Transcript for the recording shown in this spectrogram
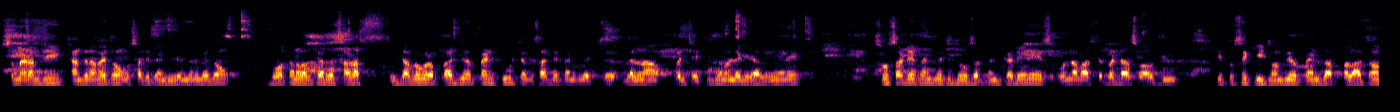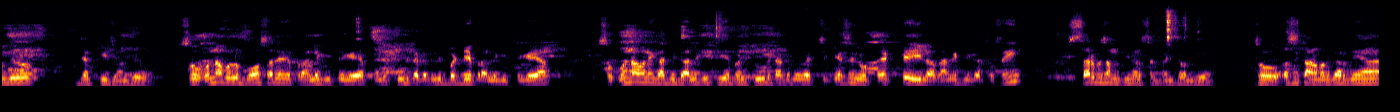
ਸੋ ਮੈਡਮ ਜੀ ਚੰਦਨਾਮੇ ਤੋਂ ਸਾਡੇ ਪਿੰਡ ਜੀ ਚੰਦਨਾਮੇ ਤੋਂ ਬਹੁਤ ਧੰਨਵਾਦ ਕਰਦੇ। ਸਾਡਾ ਜਾਗੋ ਗਰੁੱਪ ਅੱਜ ਪਿੰਡ ਚੂੜ ਚੱਕ ਸਾਡੇ ਪਿੰਡ ਦੇ ਵਿੱਚ ਗੱਲਾਂ ਪੰਚਾਇਤੀ ਚੋਣਾਂ ਲੈ ਕੇ ਚੱਲ ਰਹੀਆਂ ਨੇ। ਸੋ ਸਾਡੇ ਪਿੰਡ ਵਿੱਚ ਦੋ ਸਰਪੰਚ ਖੜੇ ਨੇ ਉਹਨਾਂ ਵਾਸਤੇ ਵੱਡਾ ਸਵਾਲ ਸੀ ਕਿ ਤੁਸੀਂ ਕੀ ਚਾਹੁੰਦੇ ਹੋ? ਪਿੰਡ ਦਾ ਭਲਾ ਚਾਹੁੰਦੇ ਹੋ ਜਾਂ ਕੀ ਚਾਹੁੰਦੇ ਹੋ? ਸੋ ਉਹਨਾਂ ਵੱਲੋਂ ਬਹੁਤ ਸਾਰੇ ਉਪਰਾਲੇ ਕੀਤੇ ਗਏ ਆ। ਪਿੰਡ ਚੂੜ ਤੱਕ ਦੇ ਲਈ ਵੱਡੇ ਉਪਰਾਲੇ ਕੀਤੇ ਗਏ ਆ। ਸੋ ਉਹਨਾਂ ਨੇ ਅੱਜ ਗੱਲ ਕੀਤੀ ਹੈ ਪਿੰਡ ਚੂੜ ਤੱਕ ਦੇ ਵਿੱਚ ਕਿਸੇ ਨੂੰ ਤੇ ਢੇਈ ਲਾ ਦਾਂਗੇ, ਜੇਕਰ ਤੁਸੀਂ ਸਰਬਸੰਮਤੀ ਨਾਲ ਸਰਪੰਚ ਚਾਹੁੰਦੇ ਹੋ ਸੋ ਅਸੀਂ ਧੰਨਵਾਦ ਕਰਦੇ ਹਾਂ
